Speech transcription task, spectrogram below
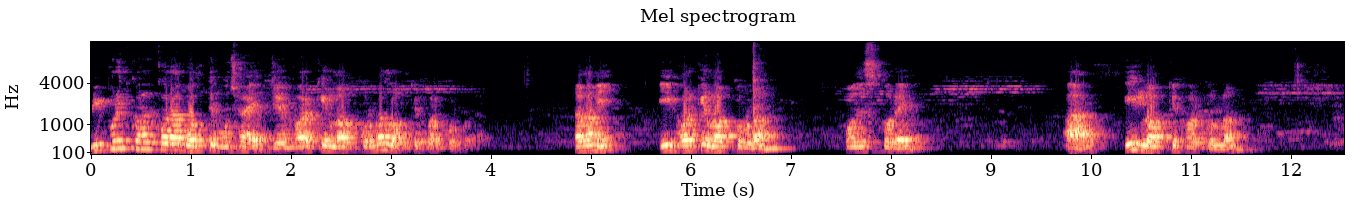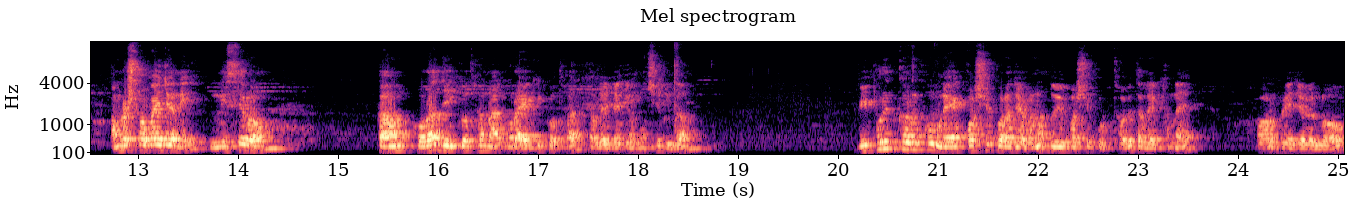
বিপরীতকরণ করা বলতে বোঝায় যে হরকে লব করবা লবকে হর করবা তাহলে আমি এই হরকে লব করলাম পজেস করে আর এই লবকে হর করলাম। আমরা সবাই জানি নিচের রং করা, যেই কথা না করা একই কথা, তাহলে এটাকে মুছে দিলাম। বিপরীতকরণ করলে এক পাশে করা যাবে না, দুই পাশে করতে হবে, তাহলে এখানে হর হয়ে যাবে লব,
